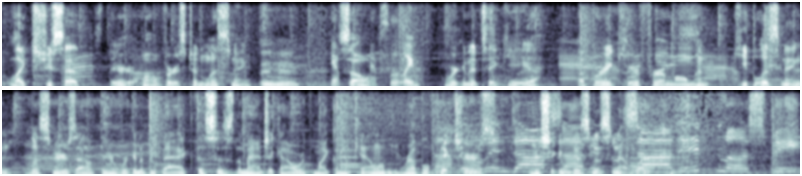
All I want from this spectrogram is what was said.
like she said, they're well versed in listening. Mm-hmm. yep, So- absolutely. We're going to take a, a break here for a moment. Keep listening, listeners out there. We're going to be back. This is the Magic Hour with Michael McCallum, Rebel Pictures, Michigan Business Network. It must be.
